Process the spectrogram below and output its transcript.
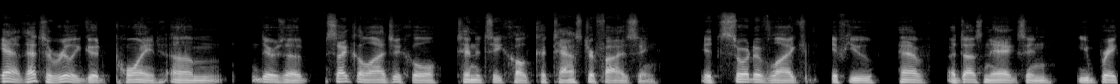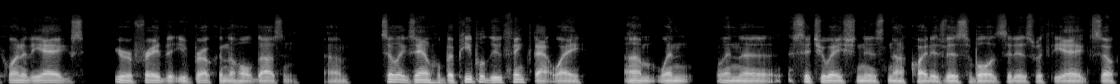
yeah, that's a really good point. Um, there's a psychological tendency called catastrophizing. It's sort of like if you have a dozen eggs and you break one of the eggs, you're afraid that you've broken the whole dozen. Um, silly example, but people do think that way um, when when the situation is not quite as visible as it is with the eggs. So,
